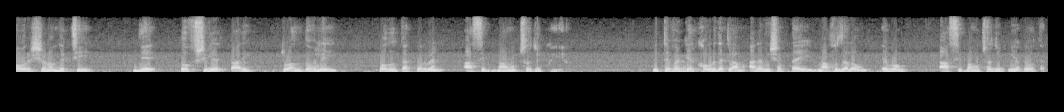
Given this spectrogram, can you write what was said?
খবরের শিরোনাম দেখছি যে তফসিলের তারিখ চূড়ান্ত হলেই পদত্যাগ করবেন আসিফ মাহমুদ সজীব ভুইয়া। ইত্তেফাকের খবরে দেখলাম আগামী সপ্তাহে মাহফুজ আলম এবং আসিফ মাহমুদ সজীব ভুইয়া পদত্যাগ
